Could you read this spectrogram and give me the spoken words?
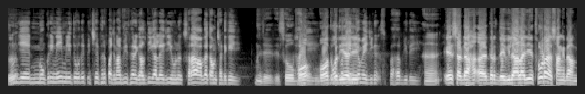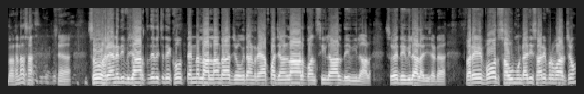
ਹੁਣ ਜੇ ਨੌਕਰੀ ਨਹੀਂ ਮਿਲੀ ਤਾਂ ਉਹਦੇ ਪਿੱਛੇ ਫਿਰ ਭਜਣਾ ਵੀ ਫਿਰ ਗਲਤੀ ਗੱਲ ਹੈ ਜੀ। ਹੁਣ ਸਾਰਾ ਆਪਦਾ ਕੰਮ ਛੱਡ ਕੇ ਜੀ। ਜੀ ਜੀ। ਸੋ ਬਹੁਤ ਹਾਂਜੀ, ਬਹੁਤ ਵਧੀਆ ਜੀ। income ਹੈ ਜੀ ਸਾਹਿਬ ਜੀ ਤੇ ਜੀ। ਹਾਂ, ਇਹ ਸਾਡਾ ਹ- ਇੱਧਰ ਦੇਵੀਲਾਲ ਆ ਜੀ ਥੋੜਾ ਸੰਗਦਾ ਹੁੰਦਾ ਸੀ ਨਾ ਸਾ- ਹਾਂ। ਸੋ ਹਰਿਆਣੇ ਦੀ ਵਜ਼ਾਰਤ ਦੇ ਵਿੱਚ ਦੇਖੋ ਤਿੰਨ ਲਾਲਾਂ ਦਾ ਯੋਗਦਾਨ ਰਿਹਾ। ਭਜਨ ਲਾਲ ਬੰਸੀ ਲਾਲ ਦੇਵੀ ਲਾਲ ਸੋ ਇਹ ਦੇਵੀ ਲਾਲ ਆ ਜੀ ਸਾਡਾ। ਪਰ ਇਹ ਬਹੁਤ ਸਾਊ ਮੁੰਡਾ ਜੀ ਸਾਰੇ ਪਰਿਵਾਰ ਚੋਂ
